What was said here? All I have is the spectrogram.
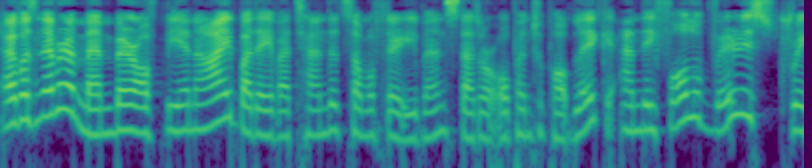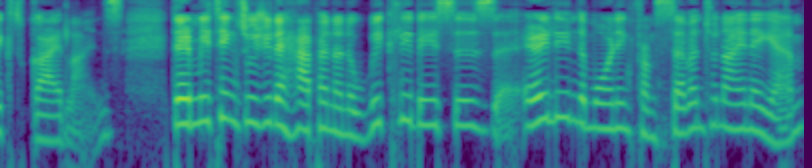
I was never a member of BNI, but I've attended some of their events that are open to public and they follow very strict guidelines. Their meetings usually happen on a weekly basis, early in the morning from 7 to 9 a.m.,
